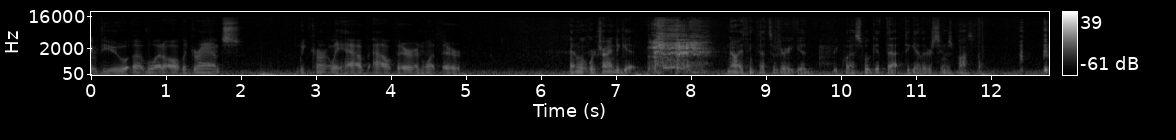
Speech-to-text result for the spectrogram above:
agree. overview of what all the grants we currently have out there and what they're, And what we're trying to get. No, I think that's a very good request. We'll get that together as soon as possible. the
